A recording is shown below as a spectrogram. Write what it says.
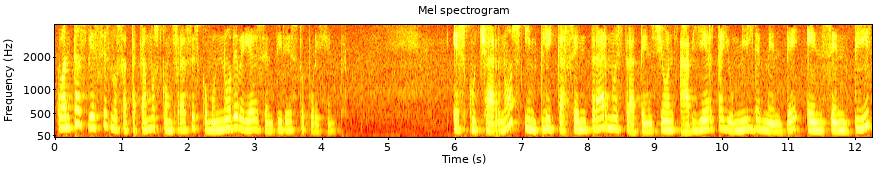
¿Cuántas veces nos atacamos con frases como no debería de sentir esto, por ejemplo? Escucharnos implica centrar nuestra atención abierta y humildemente en sentir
